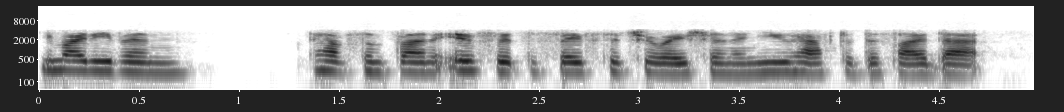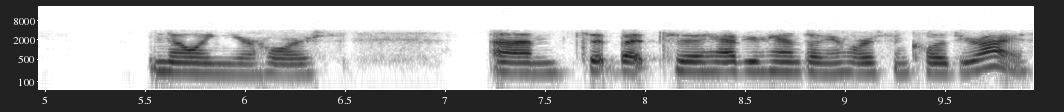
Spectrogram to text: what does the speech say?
you might even have some fun if it's a safe situation and you have to decide that knowing your horse. Um, to, but to have your hands on your horse and close your eyes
